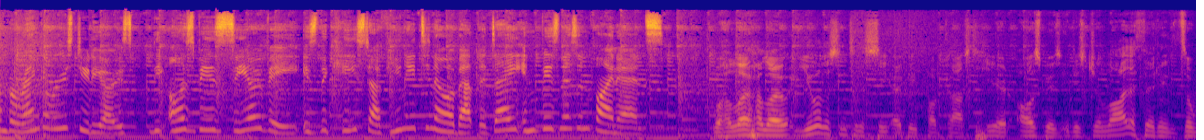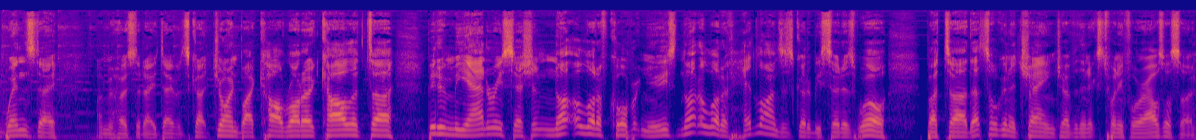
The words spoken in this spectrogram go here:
From Barangaroo Studios, the AusBiz COB is the key stuff you need to know about the day in business and finance. Well, hello, hello. You are listening to the COB podcast here at AusBiz. It is July the 13th. It's a Wednesday. I'm your host today, David Scutt, joined by Kyle Rodda. Kyle, it's a bit of a meandering session. Not a lot of corporate news, not a lot of headlines, it's got to be said as well. But uh, that's all going to change over the next 24 hours or so.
